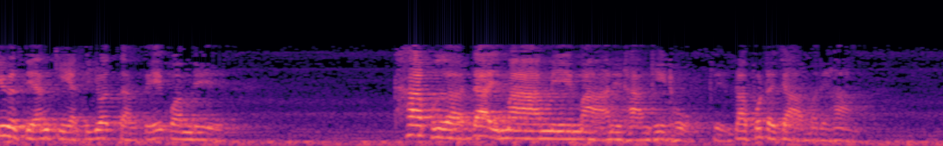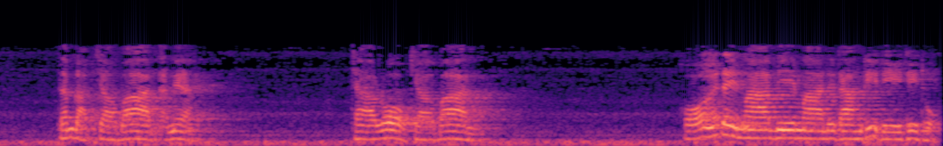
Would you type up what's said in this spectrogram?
ชื่อเสียงเกียรติยศศักดิ์ศรีความดี ถ้าเผื่อได้มามีมาในทางที่ถูกพระพุทธเจ้าไม่ได้ห้ามสำหรับชาวบ้านอันเนี้ยชาวโลกชาวบ้าน ขอให้ได้มามีมาในทางที่ดีที่ถูก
